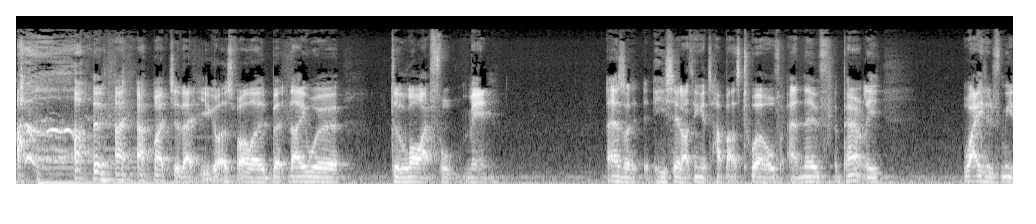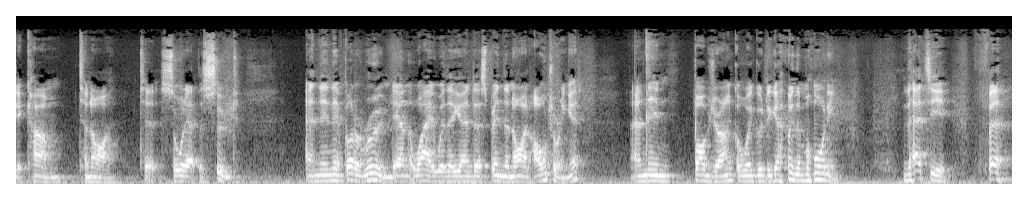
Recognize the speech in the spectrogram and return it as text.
I don't know how much of that you guys followed, but they were delightful men. As I, he said, I think it's half past 12, and they've apparently waited for me to come tonight to sort out the suit. And then they've got a room down the way where they're going to spend the night altering it. And then Bob's your uncle, we're good to go in the morning. That's it. For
